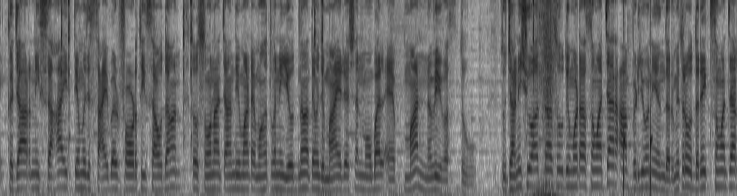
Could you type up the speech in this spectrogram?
એક હજારની સહાય તેમજ સાયબર ફ્રોડથી સાવધાન, તો સોના ચાંદી માટે મહત્વની યોજના તેમજ માય રેશન મોબાઈલ એપમાં નવી વસ્તુ. તો જાણીશું આજના સૌથી મોટા સમાચાર, આ વિડીયોની અંદર. મિત્રો, દરેક સમાચાર,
